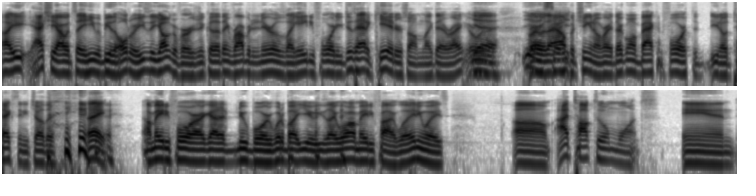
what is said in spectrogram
Uh, he, actually, I would say he would be the older. He's the younger version because I think Robert De Niro is like eighty four. and He just had a kid or something like that, right? Or Yeah. was it, Yeah, or was so Al he- Pacino, right? They're going back and forth, to, you know, texting each other. hey, I'm 84. I got a new board. What about you? He's like, well, I'm 85. Well, anyways, um, I talked to him once, and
